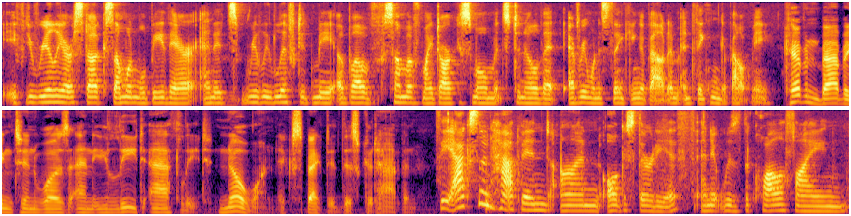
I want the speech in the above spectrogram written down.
if you really are stuck, someone will be there. And it's really lifted me above some of my darkest moments to know that everyone is thinking about him and thinking about me. Kevin Babington was an elite athlete. No one expected this could happen. The accident happened on August 30th, and it was the qualifying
